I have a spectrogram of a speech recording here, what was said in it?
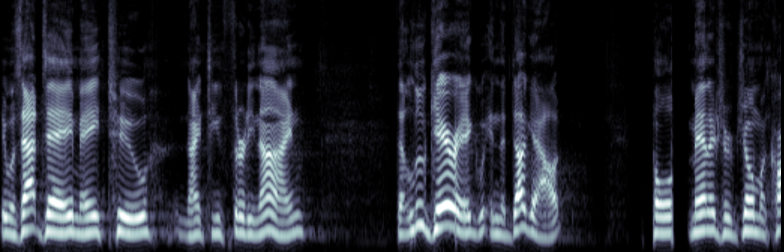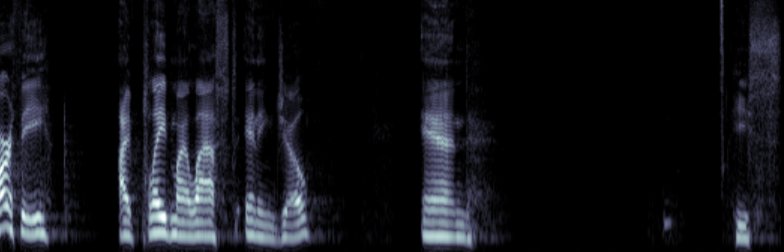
It was that day, May 2, 1939, that Lou Gehrig in the dugout told manager Joe McCarthy, I've played my last inning, Joe. And he s-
